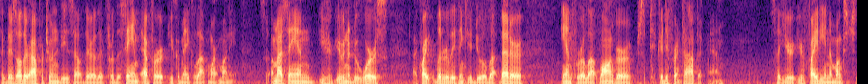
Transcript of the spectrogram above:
Like there's other opportunities out there that for the same effort you could make a lot more money. So I'm not saying you're going to do worse. I quite literally think you'd do a lot better, and for a lot longer. Just pick a different topic, man. It's like you're you're fighting amongst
